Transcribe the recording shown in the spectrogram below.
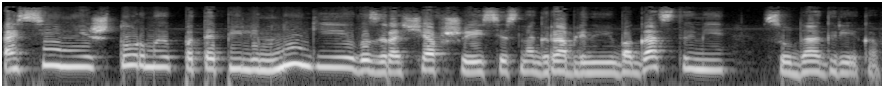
Осенние штормы потопили многие возвращавшиеся с награбленными богатствами суда греков.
